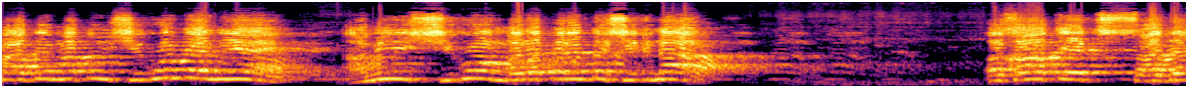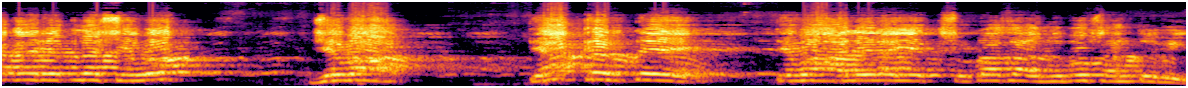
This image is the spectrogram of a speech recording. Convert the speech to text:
माध्यमातून शिकून नाही आहे. आम्ही शिकू मरेपर्यंत शिकणार. असाच एक साध्या कार्यातला सेवक जेव्हा त्याग करते तेव्हा आलेला एक छोटासा अनुभव सांगतो मी.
